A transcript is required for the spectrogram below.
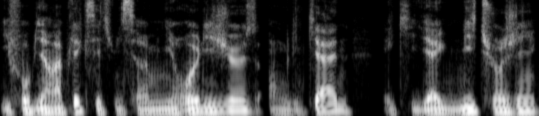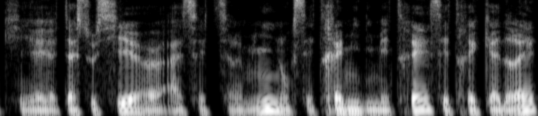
il faut bien rappeler que c'est une cérémonie religieuse anglicane et qu'il y a une liturgie qui est associée euh, à cette cérémonie. Donc c'est très millimétré, c'est très cadré.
